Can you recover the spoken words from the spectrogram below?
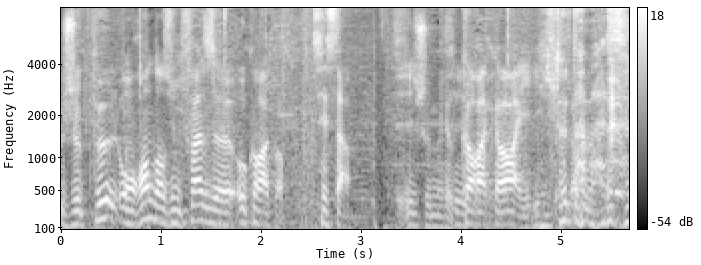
je peux, on rentre dans une phase euh, au corps à corps. C'est ça. Et je me fais... corps à corps, il te tabasse.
